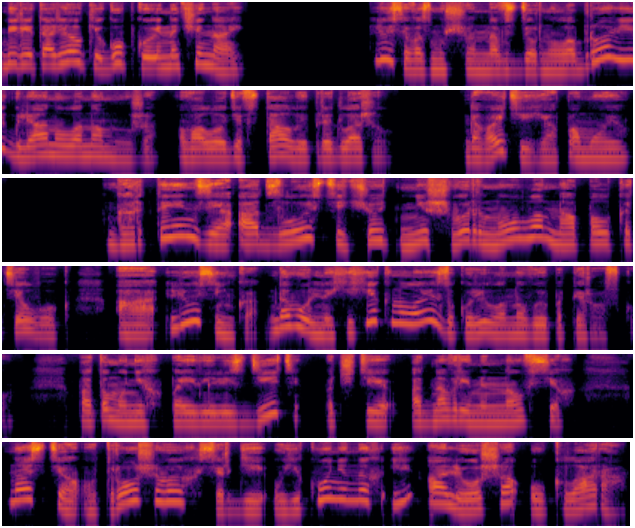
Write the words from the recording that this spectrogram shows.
Бери тарелки, губку и начинай». Люся возмущенно вздернула брови и глянула на мужа. Володя встал и предложил. «Давайте я помою». Гортензия от злости чуть не швырнула на пол котелок, а Люсенька довольно хихикнула и закурила новую папироску. Потом у них появились дети, почти одновременно у всех. Настя у Трошевых, Сергей у Якуниных и Алёша у Клара.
